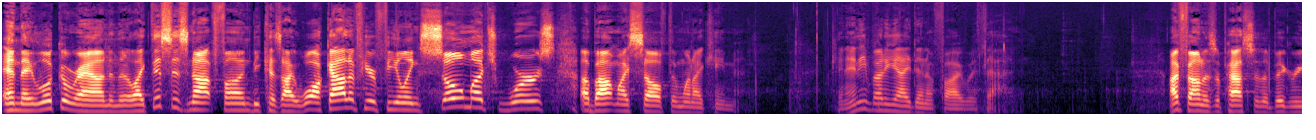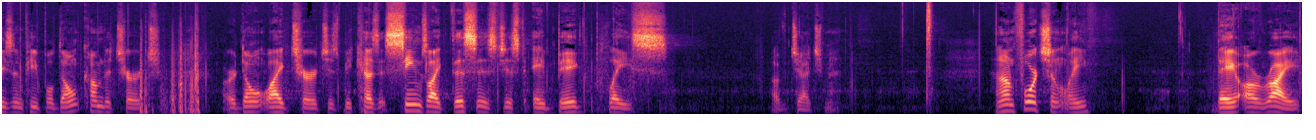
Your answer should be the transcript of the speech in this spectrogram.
and they look around and they're like, "This is not fun because I walk out of here feeling so much worse about myself than when I came in." Can anybody identify with that? I found as a pastor the big reason people don't come to church or don't like church is because it seems like this is just a big place of judgment. And unfortunately, they are right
